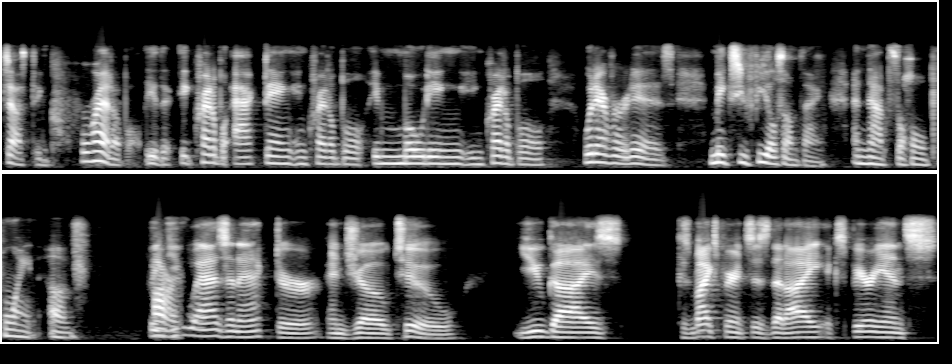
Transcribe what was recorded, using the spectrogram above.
just incredible. Either incredible acting, incredible emoting, incredible whatever it is, makes you feel something. And that's the whole point of. But art. you, as an actor, and Joe too, you guys, because my experience is that I experience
